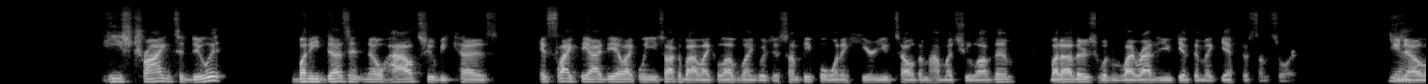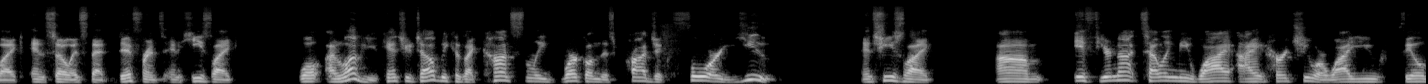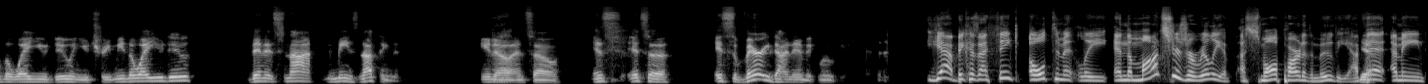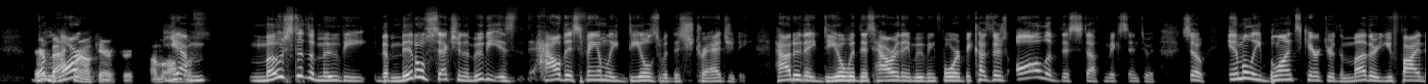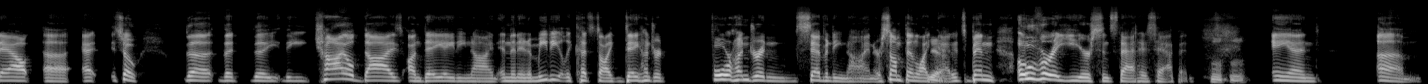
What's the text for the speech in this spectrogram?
he's trying to do it, but he doesn't know how to because it's like the idea, like when you talk about like love languages, some people want to hear you tell them how much you love them, but others would like rather you give them a gift of some sort. Yeah. You know, like, and so it's that difference. And he's like, Well, I love you. Can't you tell? Because I constantly work on this project for you. And she's like, um, if you're not telling me why I hurt you or why you feel the way you do and you treat me the way you do, then it's not it means nothing to me. You know, yeah. and so it's it's a it's a very dynamic movie. Yeah, because I think ultimately, and the monsters are really a, a small part of the movie. I yeah. bet. I mean, they're the background lar- character. I'm yeah, almost- most of the movie, the middle section of the movie is how this family deals with this tragedy. How do they deal with this? How are they moving forward? Because there's all of this stuff mixed into it. So Emily Blunt's character, the mother, you find out uh, at so the the the the child dies on day 89 and then it immediately cuts to like day 100 479 or something like yeah. that. It's been over a year since that has happened. Mm-hmm. And um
